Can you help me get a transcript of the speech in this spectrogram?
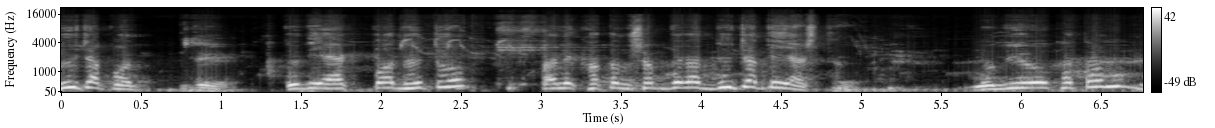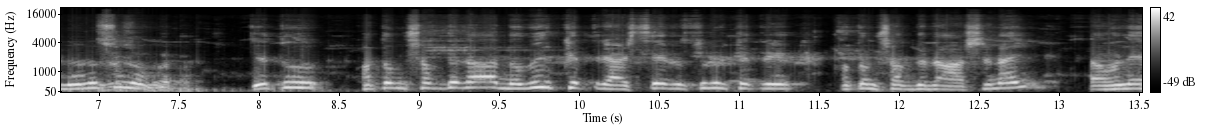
দুইটা পদ। যদি এক পদ হইতো তাহলে খতম শব্দটা দুইটাতেই আসতো। নবীও খতম রসুলও খতম। যেহেতু খতম শব্দটা নবীর ক্ষেত্রে আসছে রসুলের ক্ষেত্রে খতম শব্দটা আসে নাই তাহলে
